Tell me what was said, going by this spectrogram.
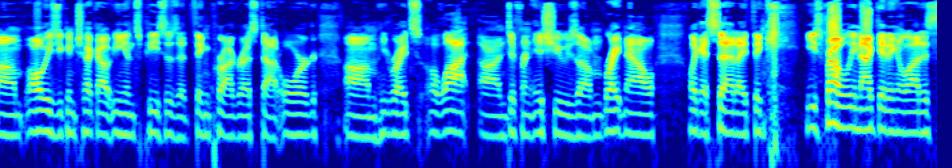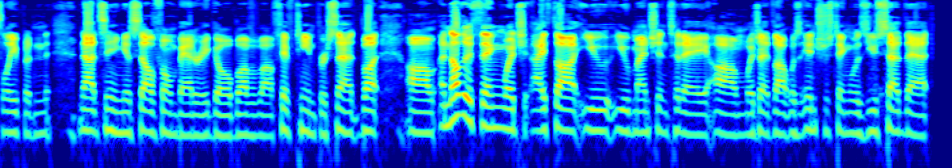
Um, always, you can check out Ian's pieces at thinkprogress.org. Um, he writes a lot on different issues. Um, right now, like I said, I think he's probably not getting a lot of sleep and not seeing his cell phone battery go above about fifteen percent. But um, another thing, which I thought you you mentioned today, um, which I thought was interesting, was you said that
